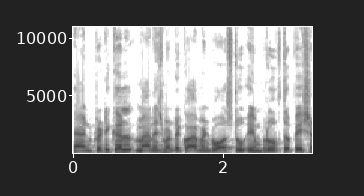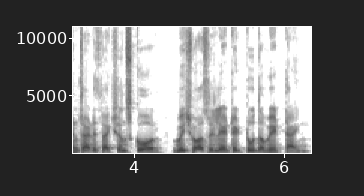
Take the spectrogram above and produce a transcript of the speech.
and critical management requirement was to improve the patient satisfaction score which was related to the wait time.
